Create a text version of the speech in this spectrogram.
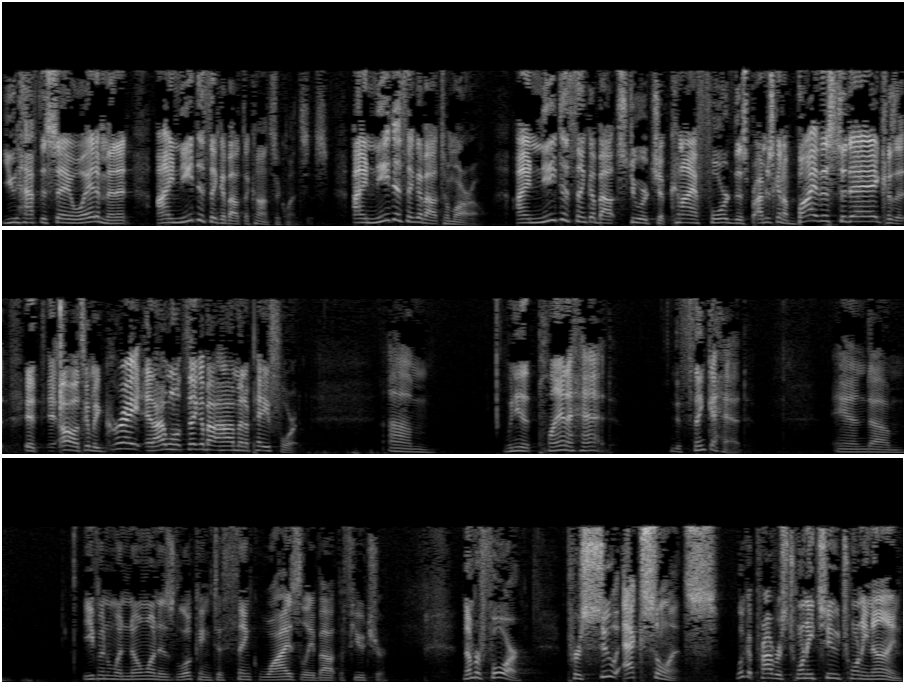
you have to say, wait a minute, I need to think about the consequences. I need to think about tomorrow. I need to think about stewardship. Can I afford this? I'm just going to buy this today because it, it, it, oh, it's going to be great, and I won't think about how I'm going to pay for it. Um, we need to plan ahead, to think ahead, and um, even when no one is looking, to think wisely about the future. Number four, pursue excellence. Look at Proverbs 22, 29.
